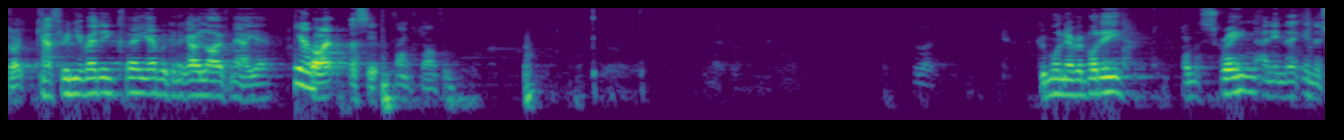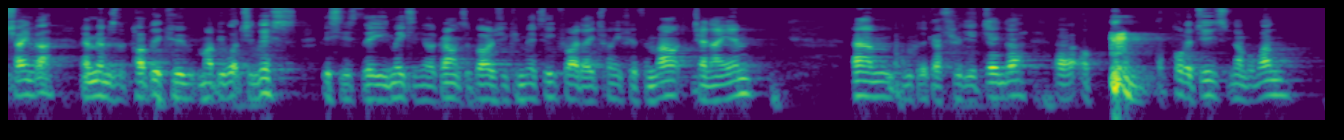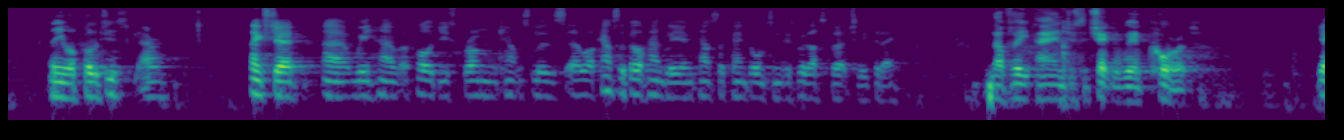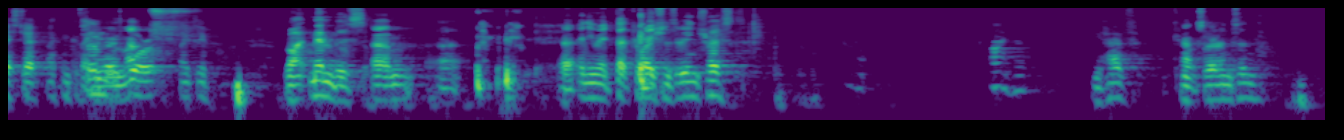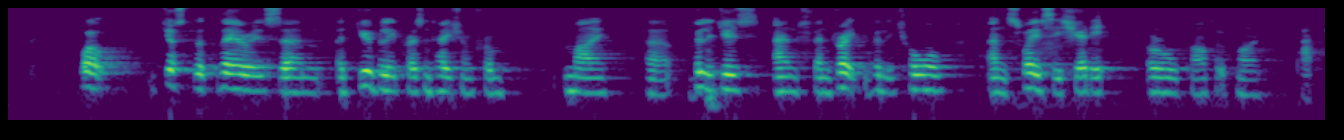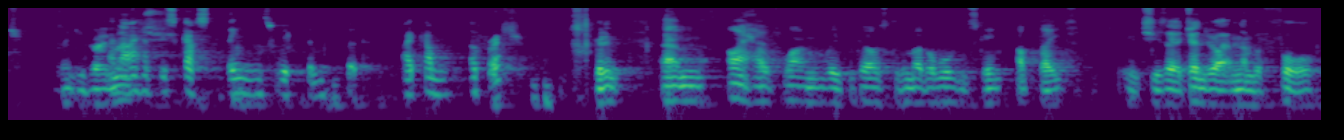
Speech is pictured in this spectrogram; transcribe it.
Sorry, Catherine, you ready? Claire, yeah, we're going to go live now, yeah? Yeah. All right, that's it. Thanks, Jonathan. Good morning, everybody on the screen and in the, in the chamber and members of the public who might be watching this. This is the meeting of the Grants Advisory Committee, Friday, 25th of March, 10 a.m. Um, I'm going to go through the agenda. Uh, apologies, number one. Any apologies, Aaron? Thanks, Chair. Uh, we have apologies from councillors, uh, well, Councillor Bill Handley and Councillor Clint Daunton is with us virtually today. Lovely. And just to check that we're quorate. Yes, Chair, I can you confirm. we're quorum. much. Thank you. Right, members, um, uh, uh, any declarations of interest? I have. You have, Councillor Errington? Well, just that there is um, a Jubilee presentation from my uh, villages and Fen Drayton Village Hall and Swavesey Sheddy are all part of my patch. Thank you very much. And I have discussed things with them, but I come afresh. Brilliant. Um, I have one with regards to the mobile warden scheme update, which is agenda item number four,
